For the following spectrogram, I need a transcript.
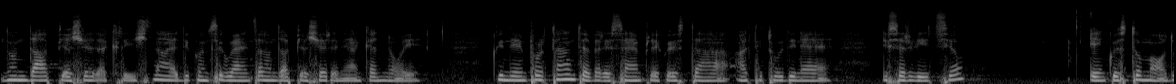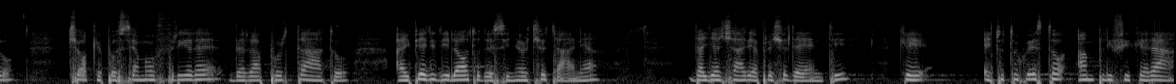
non dà piacere a Krishna e di conseguenza non dà piacere neanche a noi. Quindi è importante avere sempre questa attitudine di servizio e in questo modo ciò che possiamo offrire verrà portato ai piedi di loto del Signor Cetania dagli acciaria precedenti che e tutto questo amplificherà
